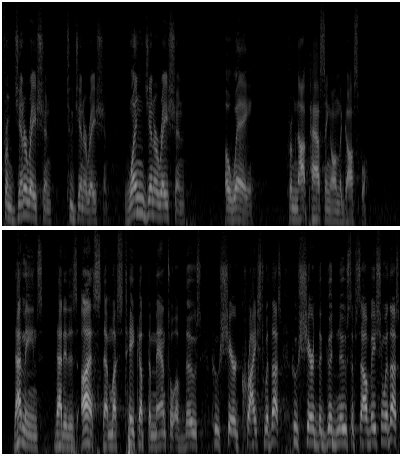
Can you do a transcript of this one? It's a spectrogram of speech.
from generation to generation. One generation away from not passing on the gospel. That means that it is us that must take up the mantle of those who shared Christ with us, who shared the good news of salvation with us,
